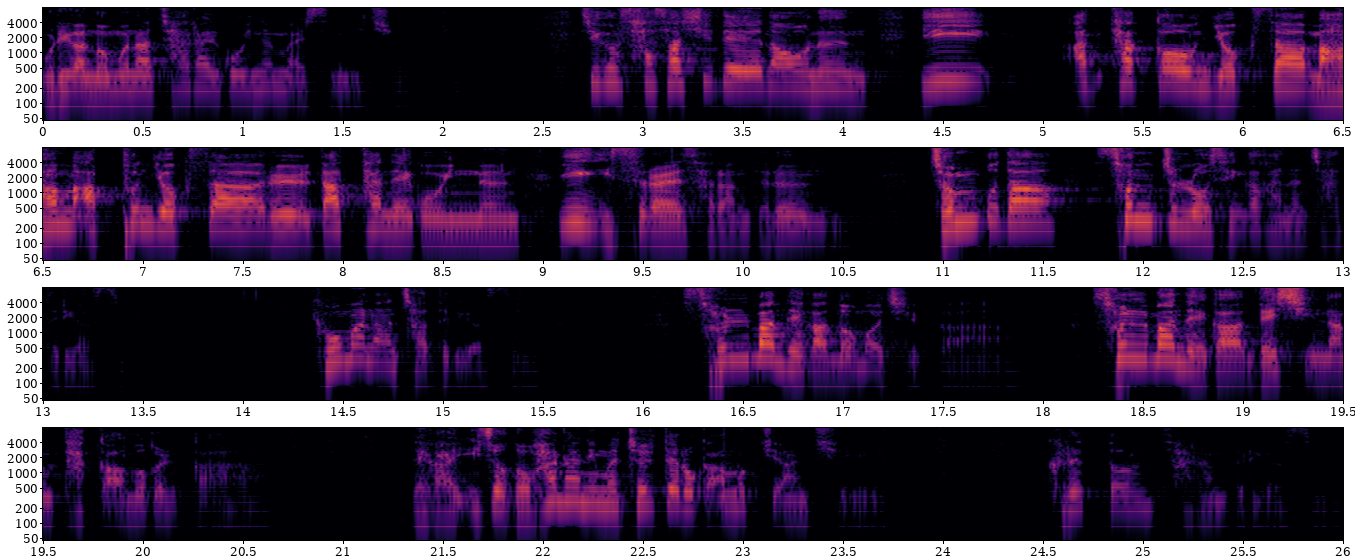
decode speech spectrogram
우리가 너무나 잘 알고 있는 말씀이지요. 지금 사사 시대에 나오는 이 안타까운 역사, 마음 아픈 역사를 나타내고 있는 이 이스라엘 사람들은 전부 다 선줄로 생각하는 자들이었습니다. 교만한 자들이었습니다. 설마 내가 넘어질까? 설마 내가 내 신앙 다 까먹을까? 내가 잊어도 하나님은 절대로 까먹지 않지. 그랬던 사람들이었습니다.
